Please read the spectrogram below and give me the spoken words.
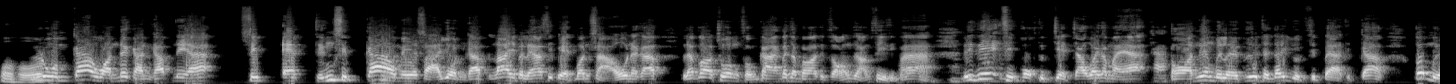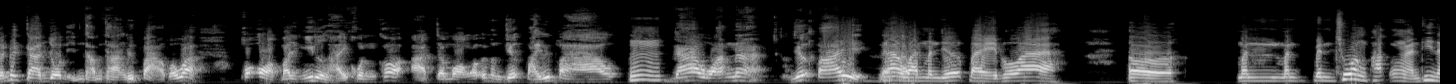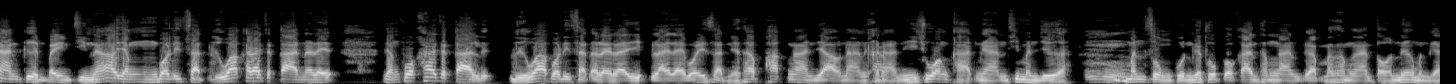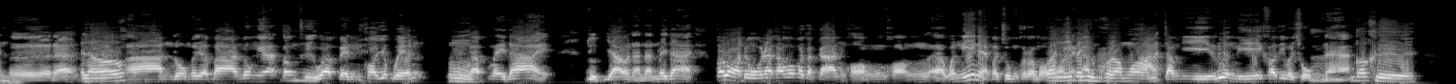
โอ้โหรวมเก้าวันด้วยกันครับนี่ฮะ สิบเอ็ดถึงสิบเก้าเมษายนครับ ไล่ไปเลยฮะสิบเอ็ดวันเสาร์นะครับ แล้วก็ช่วงสงกรารก็จะประมาณสิบสองสามสี่สิบห้าทีนี้สิบหกสิบเจ็ดจะเอาไว้ทำไมฮะครับต่อเนื่องไปเลยเพื่อจะได้หยุดสิบแปดสิบเก้าก็เหมือนเป็นการโยนหินถามทางหรือเปล่า เพราะว่าพอออกมาอย่างนี้หลายคนก็อาจจะมองว่าเออมันเยอะไปหรือเปล่าอืมเก้าวันน่ะ เยอะไปะเก้าครับวันมันเยอะไป เพราะว่า เออ มันมันเป็นช่วงพักงานที่นานเกินไปจริงๆนะเอาอย่างบริษัทหรือว่าข้าราชการอะไร อย่างพวกข้าราชการหรือ หรือว่าบริษัทอะไรหลายหลายหลายบริษัทเนี่ยถ้าพักงานยาวนานขนาดนี้ช่วงขาดงานที่มันเยอะอืมมันส่งผลกระทบต่อการทำงานกลับมาทำงานต่อเนื่องเหมือนกัน เออนะแล้วธนาคารโรงพยาบาลพวกเนี้ยต้องถือว่าเป็นข้อยกเว้นอืมนะครับไม่ได้ หยุดยาวขนาดนั้นไม่ได้ ก็รอดูนะครับว่ามาตรการของของเอ่อวันนี้เนี่ยประชุมครมวันนี้ประชุมครมอาจจะมีเรื่องนี้เข้าที่ประชุมนะฮะก็คือ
